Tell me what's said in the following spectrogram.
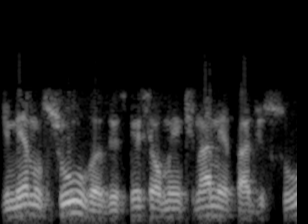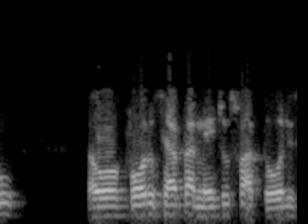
de menos chuvas, especialmente na metade sul, então, foram certamente os fatores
